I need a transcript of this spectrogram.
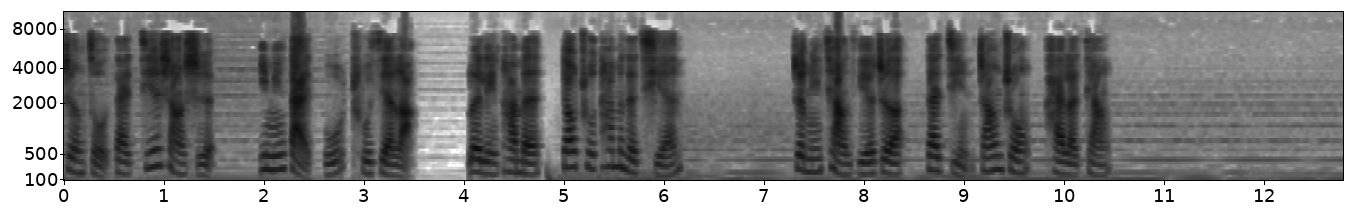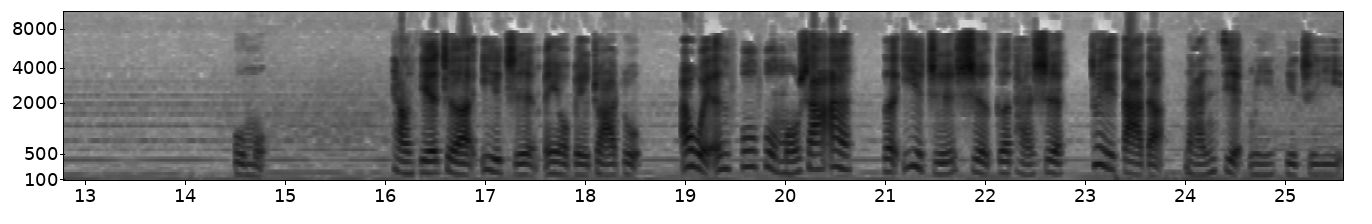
正走在街上时，一名歹徒出现了，勒令他们交出他们的钱。这名抢劫者在紧张中开了枪。父母，抢劫者一直没有被抓住，而韦恩夫妇谋杀案。则一直是哥谭市最大的难解谜题之一。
